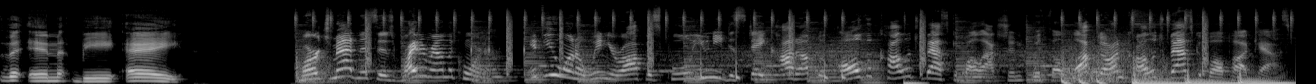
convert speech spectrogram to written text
the NBA. March Madness is right around the corner. If you want to win your office pool, you need to stay caught up with all the college basketball action with the Locked On College Basketball Podcast.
